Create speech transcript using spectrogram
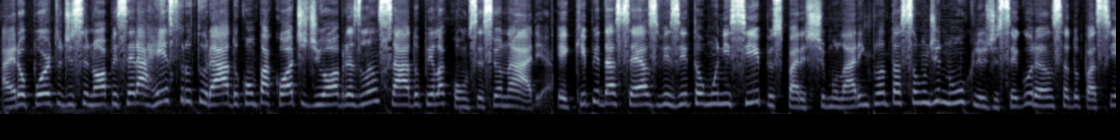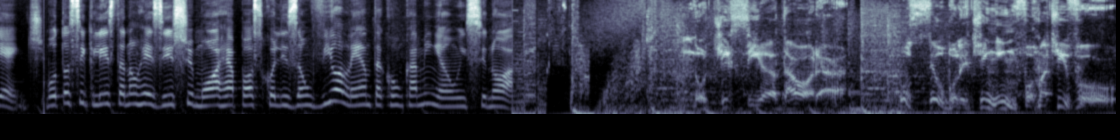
Aeroporto de Sinop será reestruturado com pacote de obras lançado pela concessionária. Equipe da SES visita municípios para estimular a implantação de núcleos de segurança do paciente. Motociclista não resiste e morre após colisão violenta com caminhão em Sinop. Notícia da hora. O seu boletim informativo.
